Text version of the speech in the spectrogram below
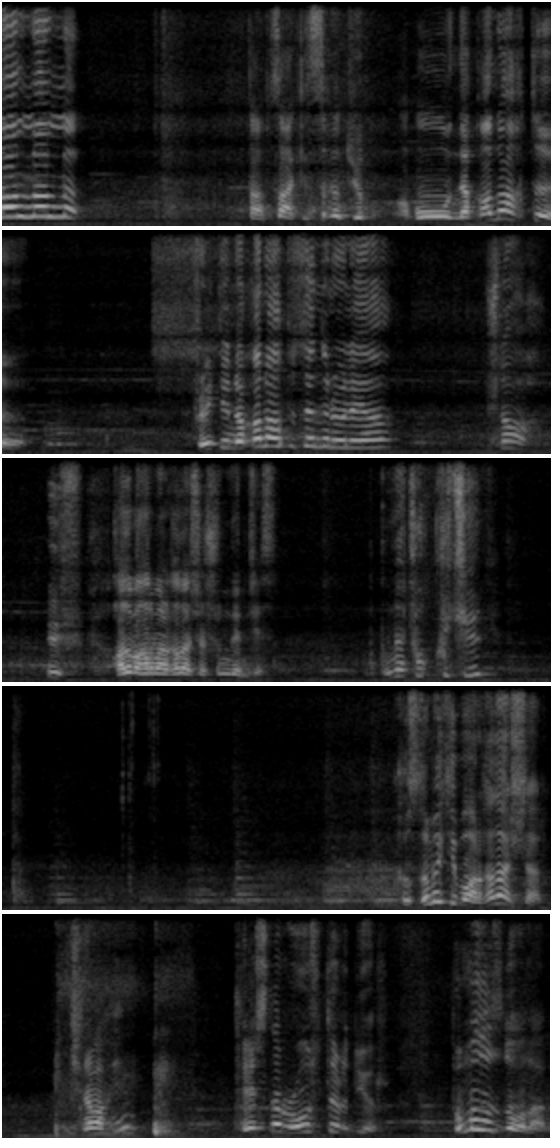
Lan lan lan. Tamam sakin sıkıntı yok. Abo ne kan aktı. Franklin ne kan aktı senden öyle ya. Şuna bak. Üf. Hadi bakalım arkadaşlar şunu deneyeceğiz. Bu ne çok küçük. Hızlı mı ki bu arkadaşlar? İçine bakayım. Tesla Roadster diyor. Bu mu hızlı olan?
